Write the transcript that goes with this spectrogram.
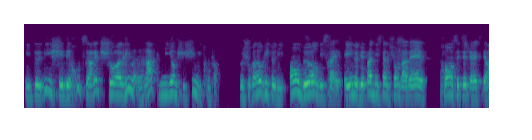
il te dit chez Saret Shoarim Rak Miyom Shishim Le Shulchan il te dit en dehors d'Israël, et il ne fait pas de distinction Babel, France, etc., etc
